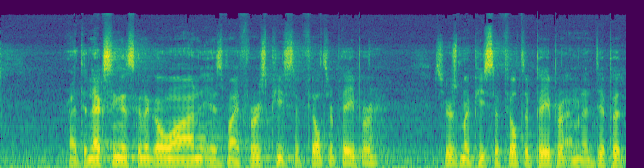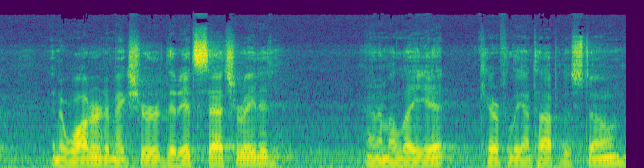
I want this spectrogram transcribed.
All right, the next thing that's going to go on is my first piece of filter paper. So here's my piece of filter paper. I'm going to dip it in the water to make sure that it's saturated. And I'm going to lay it carefully on top of the stone.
